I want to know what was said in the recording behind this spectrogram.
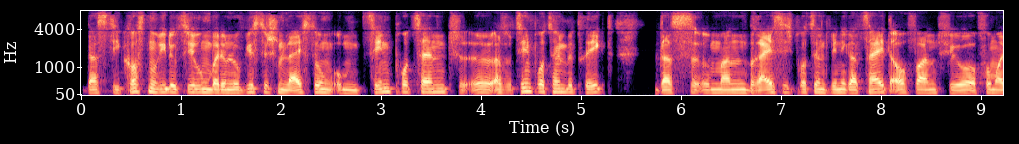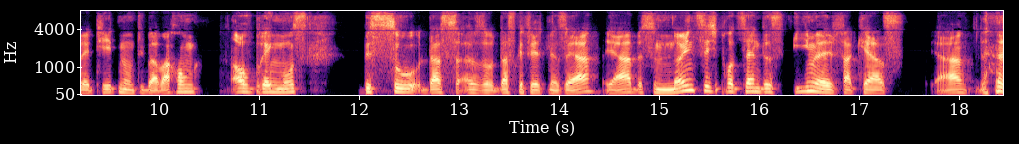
dass die Kostenreduzierung bei den logistischen Leistungen um 10 Prozent, äh, also 10 Prozent beträgt, dass man 30 Prozent weniger Zeitaufwand für Formalitäten und Überwachung aufbringen muss bis zu, das, also das gefällt mir sehr, ja, bis zu 90 Prozent des E-Mail-Verkehrs, ja,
